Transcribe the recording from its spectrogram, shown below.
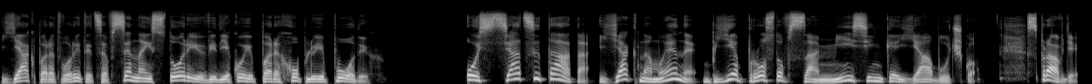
Як перетворити це все на історію, від якої перехоплює подих? Ось ця цитата, як на мене, б'є просто в самісіньке яблучко. Справді,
